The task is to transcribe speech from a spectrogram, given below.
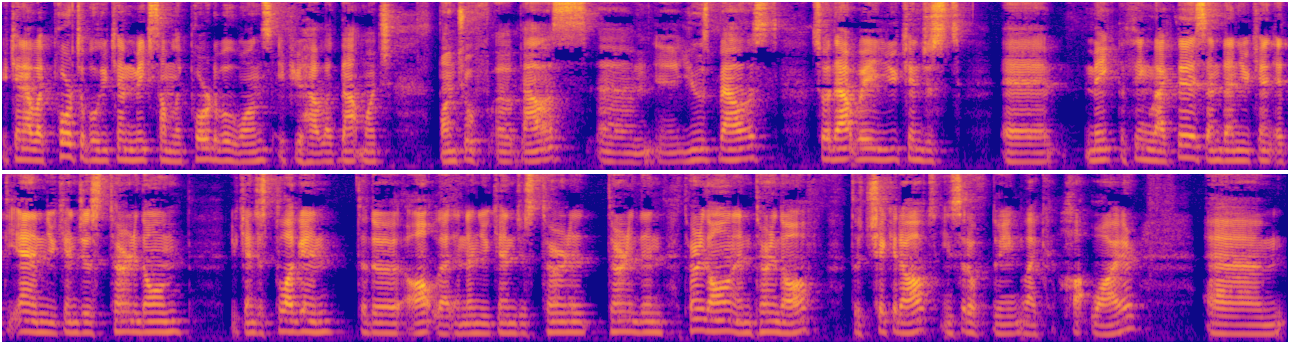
You can have like portable. You can make some like portable ones if you have like that much bunch of uh, ballast um, uh, used ballast so that way you can just uh, make the thing like this and then you can at the end you can just turn it on. You can just plug in to the outlet and then you can just turn it turn it in turn it on and turn it off to check it out instead of doing like hot wire. Um,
